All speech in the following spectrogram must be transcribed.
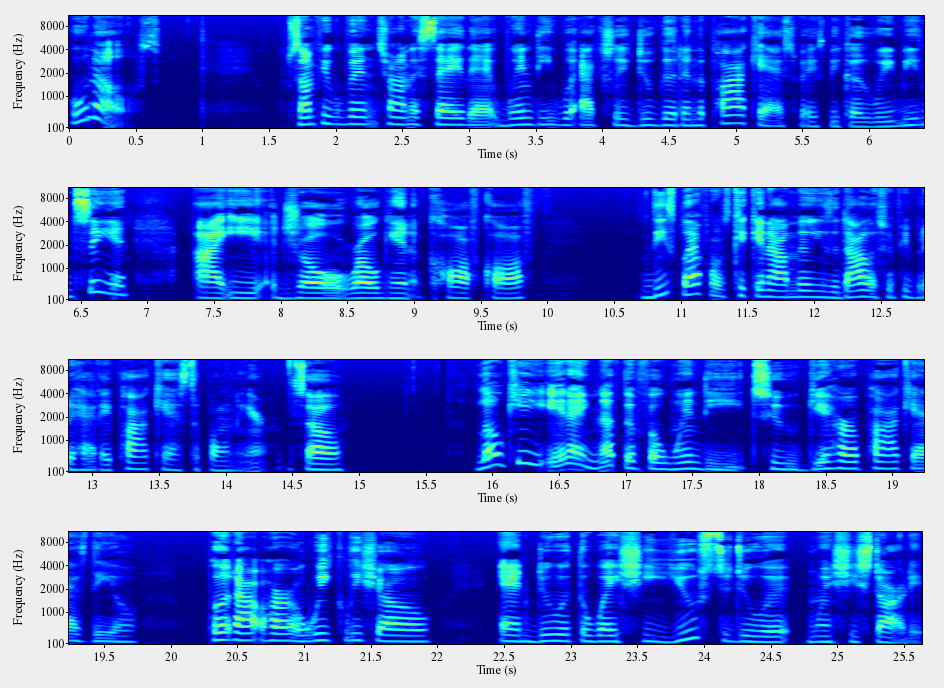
Who knows? Some people have been trying to say that Wendy will actually do good in the podcast space because we've been seeing, i.e., Joe Rogan, cough, cough. These platforms kicking out millions of dollars for people to have a podcast up on there. So, low key, it ain't nothing for Wendy to get her a podcast deal, put out her a weekly show, and do it the way she used to do it when she started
